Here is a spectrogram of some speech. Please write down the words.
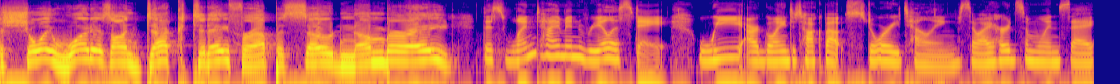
Shoy, what is on deck today for episode number eight? This one time in real estate, we are going to talk about storytelling. So I heard someone say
